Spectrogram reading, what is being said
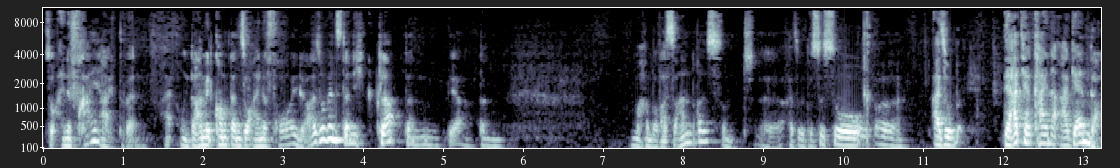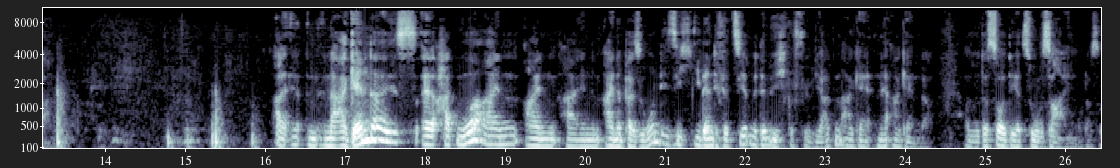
so eine Freiheit drin. Und damit kommt dann so eine Freude. Also wenn es dann nicht klappt, dann, ja, dann machen wir was anderes. Und äh, also das ist so, äh, also der hat ja keine Agenda. Eine Agenda ist, äh, hat nur ein, ein, ein, eine Person, die sich identifiziert mit dem Ich-Gefühl. Die hat eine Agenda. Also das sollte jetzt so sein oder so.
